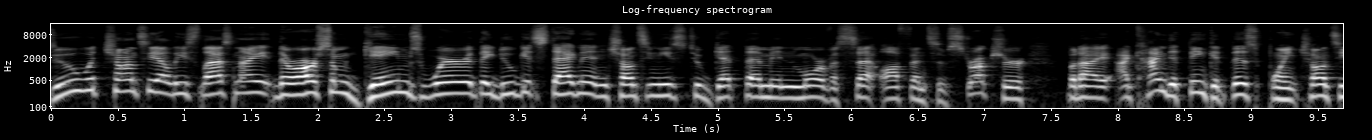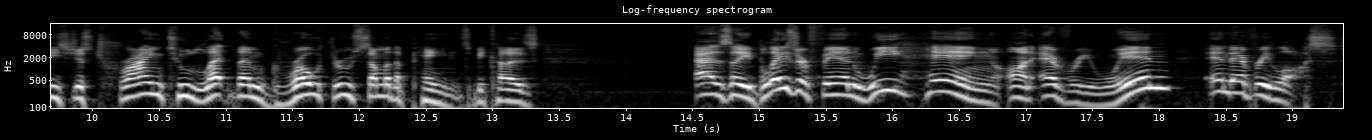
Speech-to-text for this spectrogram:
do with Chauncey, at least last night. There are some games where they do get stagnant and Chauncey needs to get them in more of a set offensive structure. But I, I kind of think at this point, Chauncey's just trying to let them grow through some of the pains because as a Blazer fan, we hang on every win and every loss.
